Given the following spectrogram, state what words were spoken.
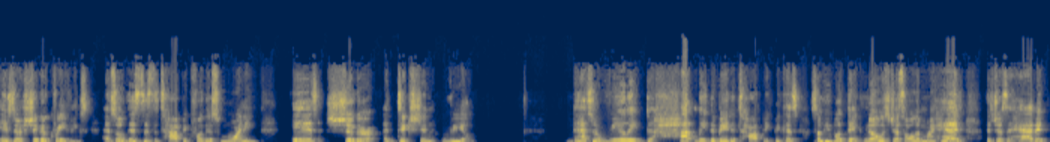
is their sugar cravings. And so, this is the topic for this morning Is sugar addiction real? That's a really hotly debated topic because some people think, no, it's just all in my head, it's just a habit.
